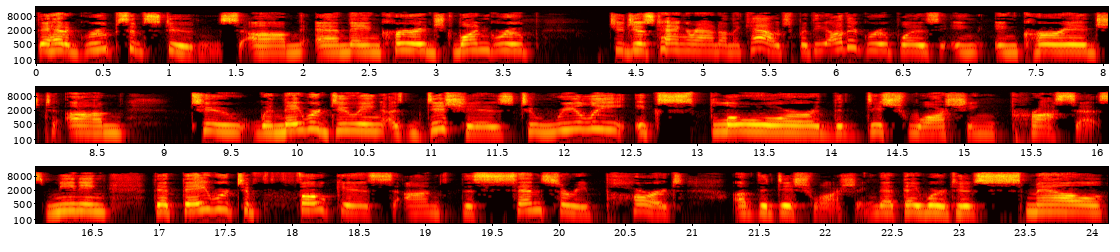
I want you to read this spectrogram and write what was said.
they had groups of students, um, and they encouraged one group to just hang around on the couch, but the other group was in, encouraged um, to when they were doing uh, dishes to really explore the dishwashing process meaning that they were to focus on the sensory part of the dishwashing that they were to smell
